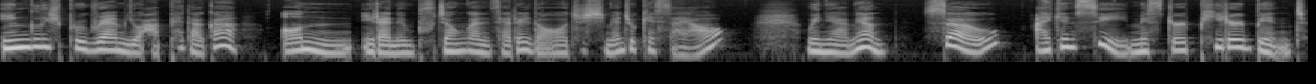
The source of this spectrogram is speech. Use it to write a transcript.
English program 요 앞에다가 on이라는 부정관사를 넣어주시면 좋겠어요. 왜냐하면 so I can see Mr. Peter Bint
